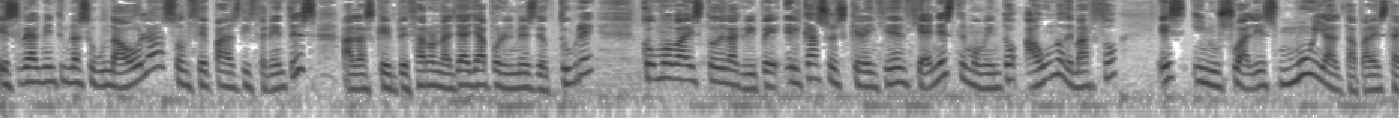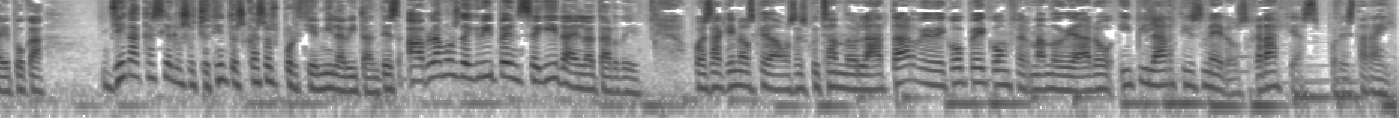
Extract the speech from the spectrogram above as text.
Es realmente una segunda ola, son cepas diferentes a las que empezaron allá ya por el mes de octubre. ¿Cómo va esto de la gripe? El caso es que la incidencia en este momento, a 1 de marzo, es inusual, es muy alta para esta época. Llega casi a los 800 casos por 100.000 habitantes. Hablamos de gripe enseguida en la tarde. Pues aquí nos quedamos escuchando la tarde de Cope con Fernando de Aro y Pilar Cisneros. Gracias por estar ahí.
